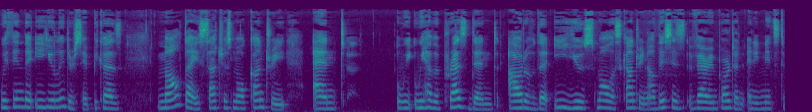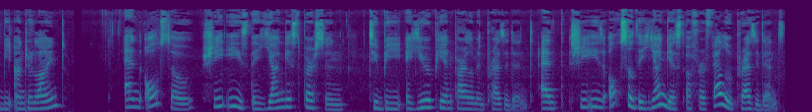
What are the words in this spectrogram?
within the EU leadership because Malta is such a small country and we, we have a president out of the EU's smallest country. Now, this is very important and it needs to be underlined. And also, she is the youngest person to be a European Parliament president, and she is also the youngest of her fellow presidents,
